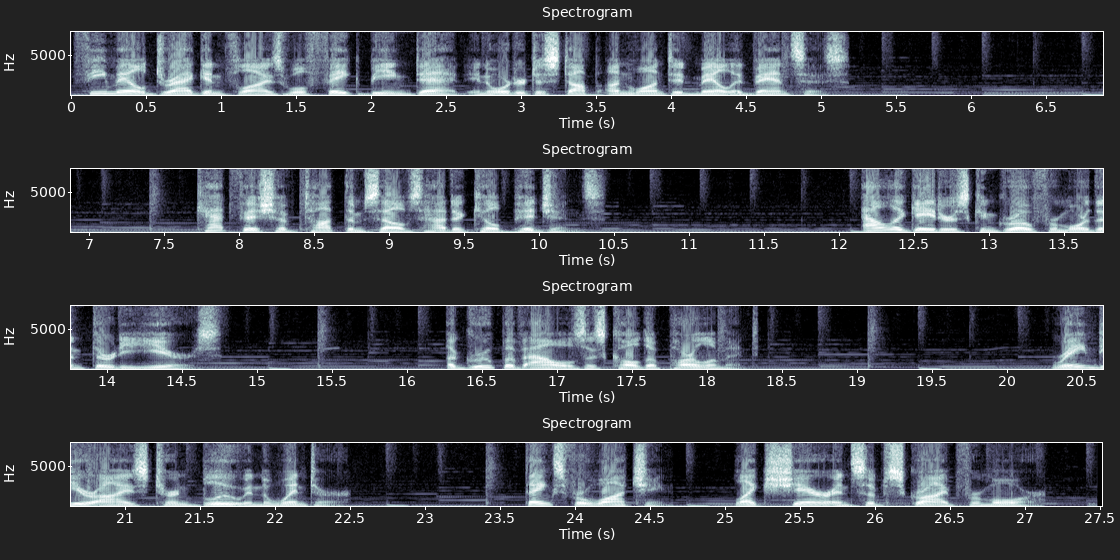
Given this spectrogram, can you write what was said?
Female dragonflies will fake being dead in order to stop unwanted male advances. Catfish have taught themselves how to kill pigeons. Alligators can grow for more than 30 years. A group of owls is called a parliament. Reindeer eyes turn blue in the winter. Thanks for watching. Like share and subscribe for more.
